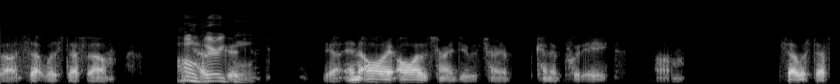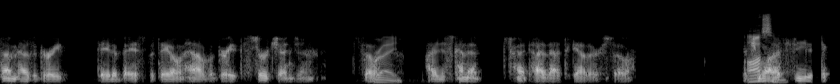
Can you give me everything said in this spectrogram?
uh, Setlist FM. Oh, very good- cool. Yeah, and all I all I was trying to do was trying to kind of put a um, Setlist FM has a great database, but they don't have a great search engine. So Right. I just kind of try to tie that together. So if you want to see like,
